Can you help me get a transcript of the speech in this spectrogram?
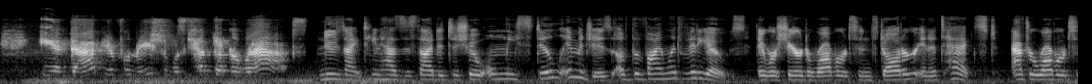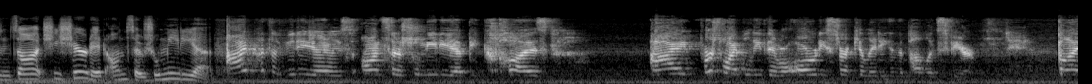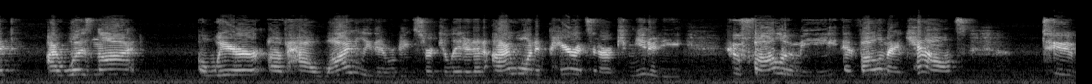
and that information was kept under wraps. News 19 has decided to show only still images of the violent videos. They were shared to Robertson's daughter in a text. After Robertson saw it, she shared it on social media. I put the videos on social media because I, first of all, I believe they were already circulating in the public sphere, but I was not aware of how widely they were being circulated. And I wanted parents in our community who follow me and follow my accounts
